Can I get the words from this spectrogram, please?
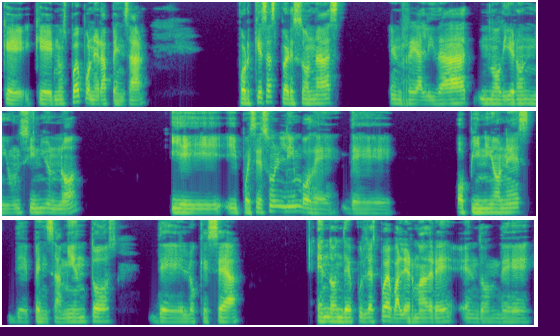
que, que nos puede poner a pensar por qué esas personas en realidad no dieron ni un sí ni un no Y, y pues es un limbo de, de opiniones, de pensamientos, de lo que sea, en donde pues les puede valer madre, en donde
